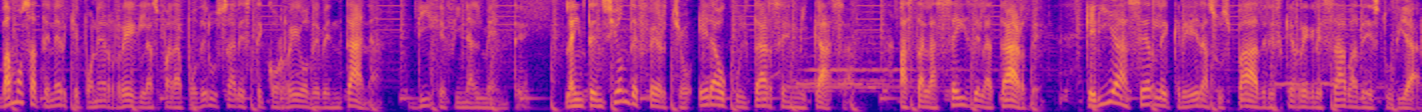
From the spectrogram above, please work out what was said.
Vamos a tener que poner reglas para poder usar este correo de ventana, dije finalmente. La intención de Fercho era ocultarse en mi casa, hasta las seis de la tarde. Quería hacerle creer a sus padres que regresaba de estudiar.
